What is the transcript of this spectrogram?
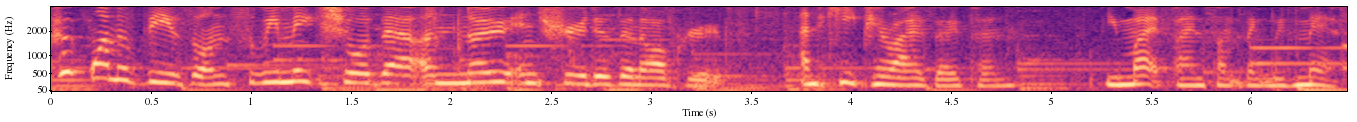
Put one of these on so we make sure there are no intruders in our group. And keep your eyes open. You might find something we've missed.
